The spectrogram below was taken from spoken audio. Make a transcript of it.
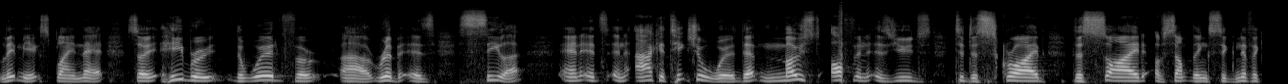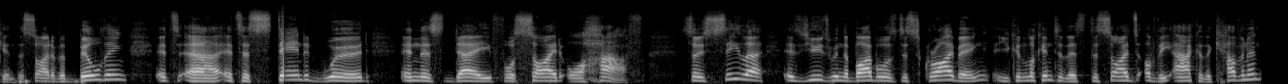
Let me explain that. So, Hebrew, the word for uh, rib is sila, and it's an architectural word that most often is used to describe the side of something significant, the side of a building. It's, uh, it's a standard word in this day for side or half. So, Sila is used when the Bible is describing, you can look into this, the sides of the Ark of the Covenant,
